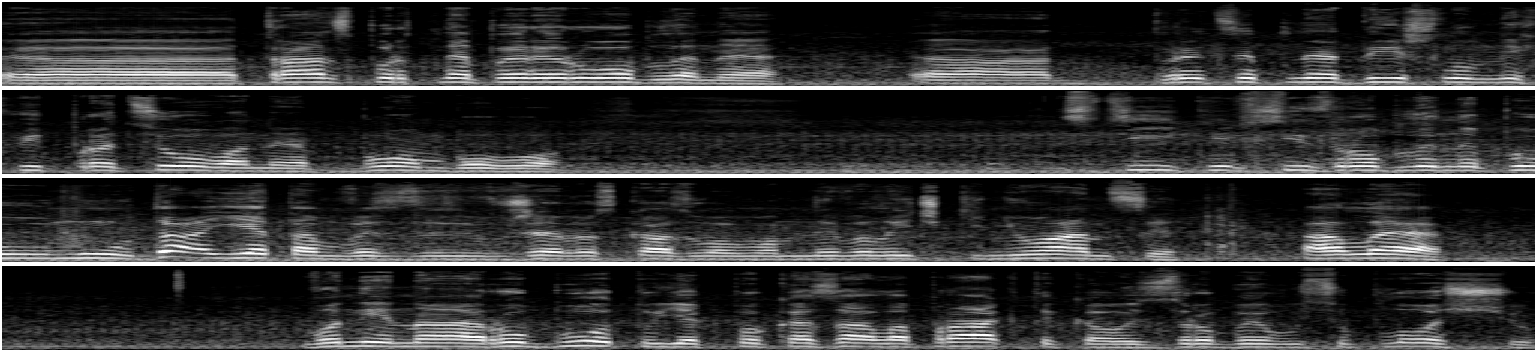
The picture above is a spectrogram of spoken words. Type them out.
е, транспорт не перероблене, е, прицепне дишло в них відпрацьоване, бомбово. Стійки всі зроблені по уму. Да, є там, вже розказував вам невеличкі нюанси, але вони на роботу, як показала практика, ось зробив усю площу.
